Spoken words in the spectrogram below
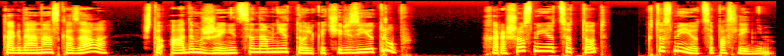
когда она сказала, что Адам женится на мне только через ее труп. Хорошо смеется тот, кто смеется последним.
